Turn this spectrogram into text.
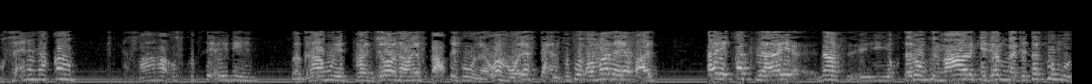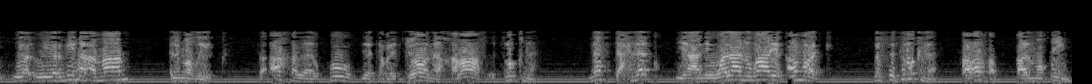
وفعلا قام النصارى أسقط في أيديهم. فقاموا يترجون ويستعطفون وهو يفتح الفتوح وماذا يفعل؟ أي قتلى أي ناس يقتلون في المعارك يجمع جثثهم ويرميها أمام المضيق. فأخذ القوط يترجون خلاص اتركنا. نفتح لك يعني ولا نضايق أمرك بس اتركنا. فرفض. قال مقيم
